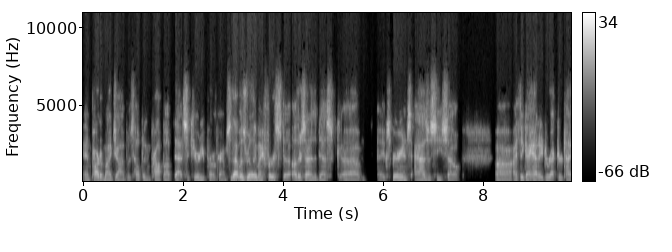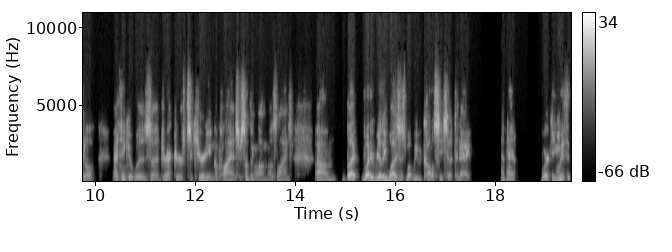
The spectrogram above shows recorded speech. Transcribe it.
And part of my job was helping prop up that security program. So that was really my first uh, other side of the desk uh, experience as a CISO. Uh, I think I had a director title. I think it was director of security and compliance or something along those lines. Um, but what it really was is what we would call a CISO today. Okay. You know, working and- with the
